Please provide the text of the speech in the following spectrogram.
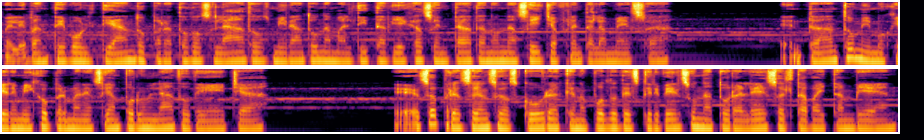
Me levanté volteando para todos lados mirando a una maldita vieja sentada en una silla frente a la mesa. En tanto, mi mujer y mi hijo permanecían por un lado de ella. Esa presencia oscura que no puedo describir su naturaleza estaba ahí también.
